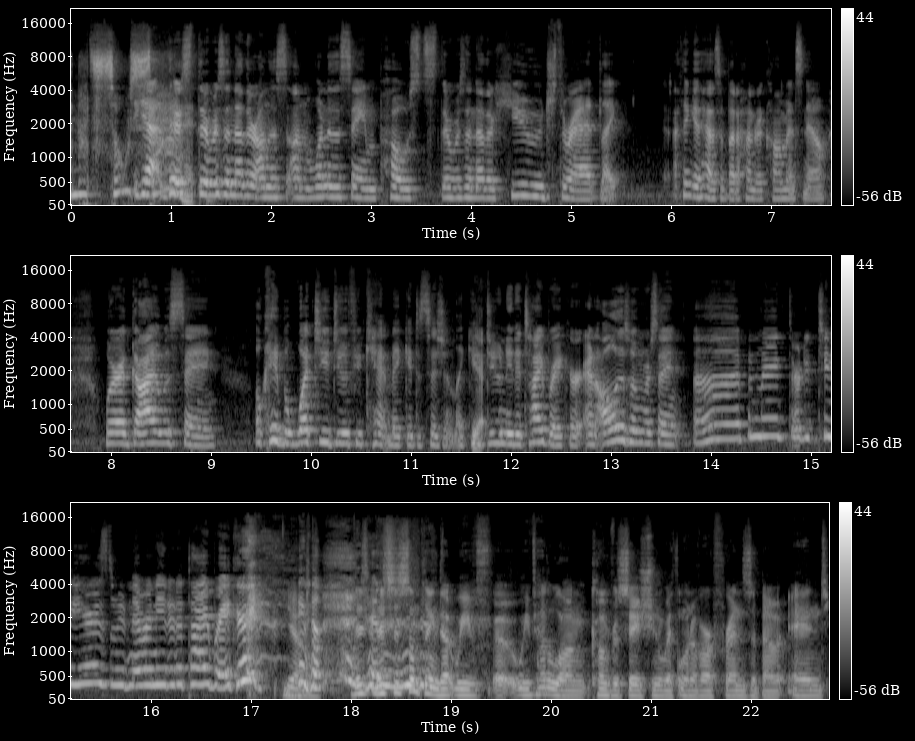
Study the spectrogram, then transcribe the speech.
and that's so sad. Yeah, there's there was another on this on one of the same posts. There was another huge thread, like I think it has about hundred comments now, where a guy was saying, "Okay, but what do you do if you can't make a decision? Like you Yeah. do need a tiebreaker." And all these women were saying, uh, "I've been married 32 years. We've never needed a tiebreaker." Yeah, you know? this, this is something that we've uh, we've had a long conversation with one of our friends about, and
